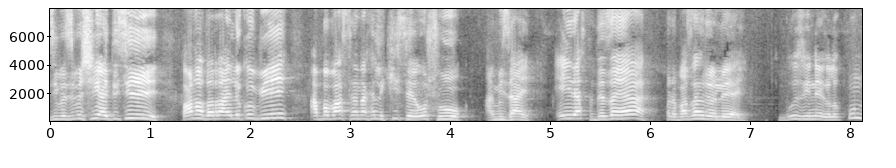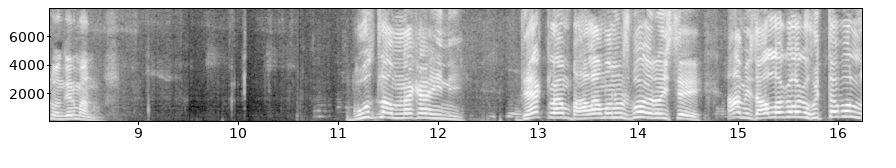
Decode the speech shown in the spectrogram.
জিবে জিবে শিখাই দিছি। পানা ধরা আইলে কবি আব্বা বাসে না খালি খিসে ও সুখ আমি যাই। এই রাস্তা দিয়ে যাই বাজার লই আই। বুঝি নে গেল কোন রঙের মানুষ? বুঝলাম না কাহিনী। দেখলাম ভালা মানুষ বই রইছে। আমি যার লগে লগে হইতা বলল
